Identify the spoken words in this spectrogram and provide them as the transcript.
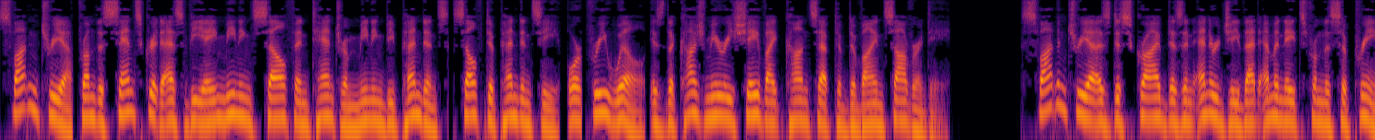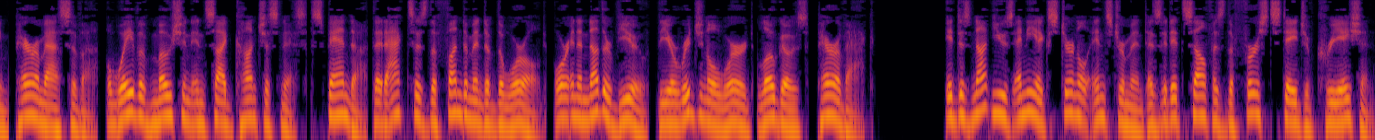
Svatantriya from the Sanskrit sva meaning self and tantram meaning dependence self-dependency, or free will is the Kashmiri Shaivite concept of divine sovereignty. Svatantriya is described as an energy that emanates from the Supreme a wave of motion inside consciousness that acts as the fundament of the world, or in another view, the original word logos, paravak. It does not use any external instrument as it itself is the first stage of creation.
